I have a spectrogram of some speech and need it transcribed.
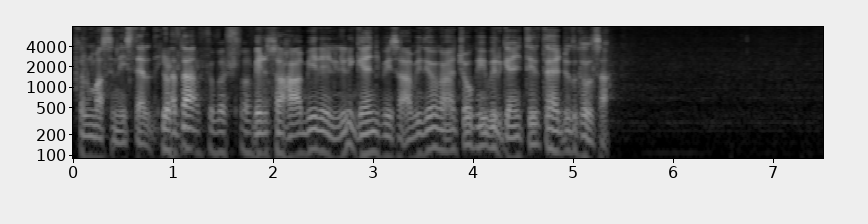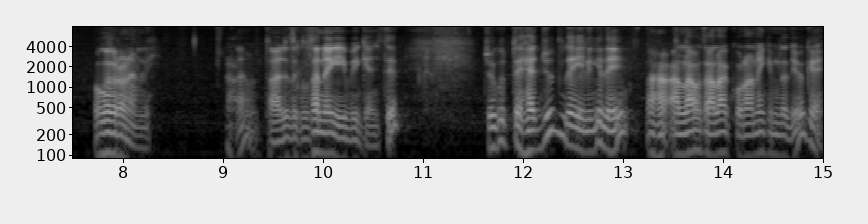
kılmasını isterdi. Yakın Hatta arkadaşlar. bir sahabiyle ilgili genç bir sahabi diyor ki "Ha, çok iyi bir gençtir teheccüd kılsa. O kadar önemli. Mı? Teheccüd kılsa ne iyi bir gençtir. Çünkü teheccüdle ilgili Allah-u Teala Kur'an-ı Kerim'de diyor ki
